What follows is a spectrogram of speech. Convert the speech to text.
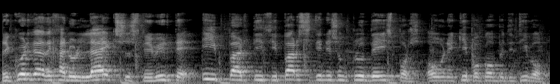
Recuerda dejar un like, suscribirte y participar si tienes un club de esports o un equipo competitivo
